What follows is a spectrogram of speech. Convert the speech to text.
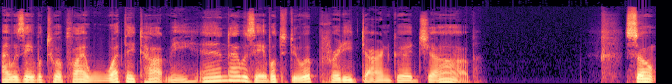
I was able to apply what they taught me, and I was able to do a pretty darn good job. So,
